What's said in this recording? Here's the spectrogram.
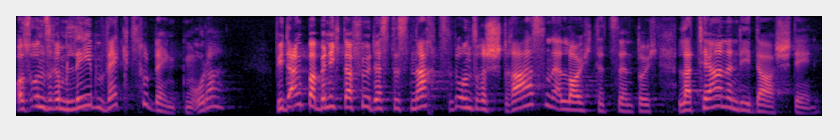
aus unserem Leben wegzudenken, oder? Wie dankbar bin ich dafür, dass des Nachts unsere Straßen erleuchtet sind durch Laternen, die da stehen.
